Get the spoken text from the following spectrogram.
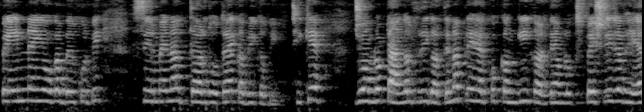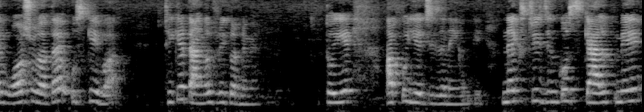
पेन नहीं होगा बिल्कुल भी, सिर में ना दर्द होता है कभी कभी ठीक है? जो हम लोग टैंगल फ्री करते हैं ना, अपने हेयर को कंगी करते हैं हम लोग स्पेशली जब हेयर वॉश हो जाता है उसके बाद, ठीक है? टैंगल फ्री करने में। तो ये आपको ये चीज़ें नहीं होंगी। नेक्स्ट चीज़ जिनको स्कैल्प में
